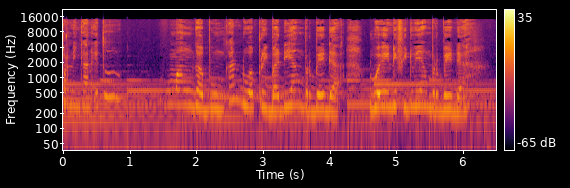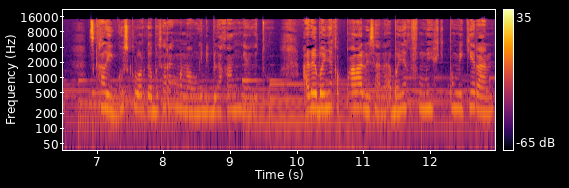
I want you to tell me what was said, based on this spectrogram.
pernikahan itu menggabungkan dua pribadi yang berbeda dua individu yang berbeda sekaligus keluarga besar yang menaungi di belakangnya gitu. Ada banyak kepala di sana banyak pemikiran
